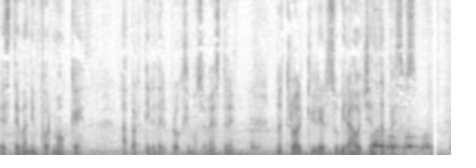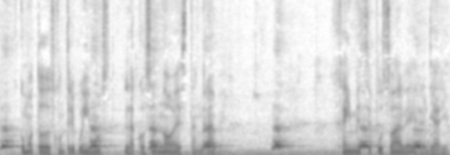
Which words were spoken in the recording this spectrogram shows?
Esteban informó que, a partir del próximo semestre, nuestro alquiler subirá a 80 pesos. Como todos contribuimos, la cosa no es tan grave. Jaime se puso a leer el diario.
